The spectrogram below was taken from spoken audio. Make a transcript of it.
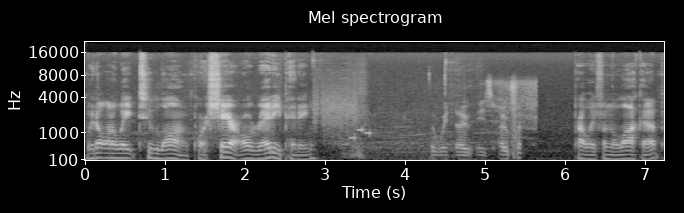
We don't want to wait too long. Pourchaire already pitting. The window is open. Probably from the lockup.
